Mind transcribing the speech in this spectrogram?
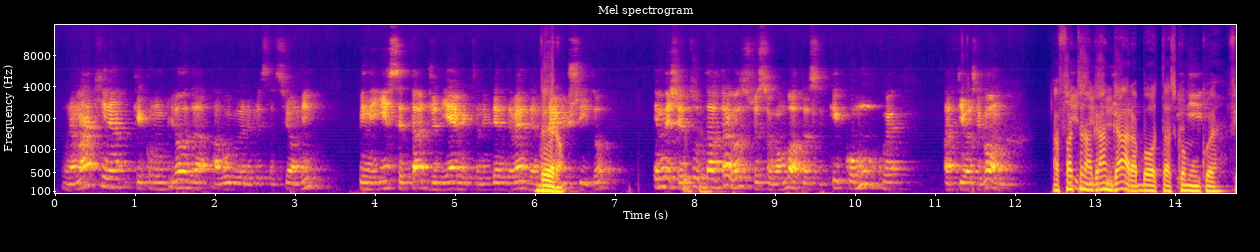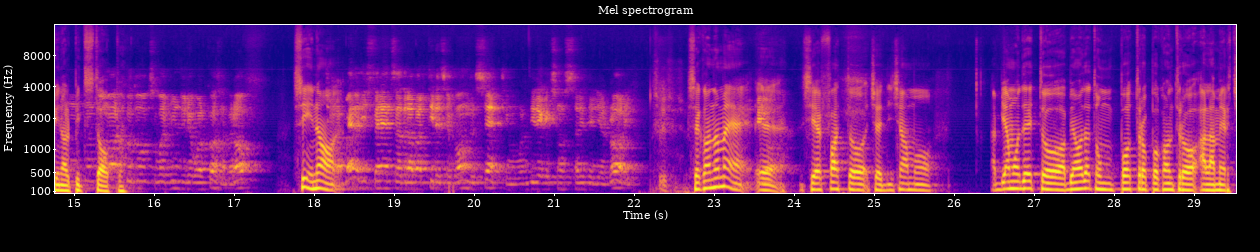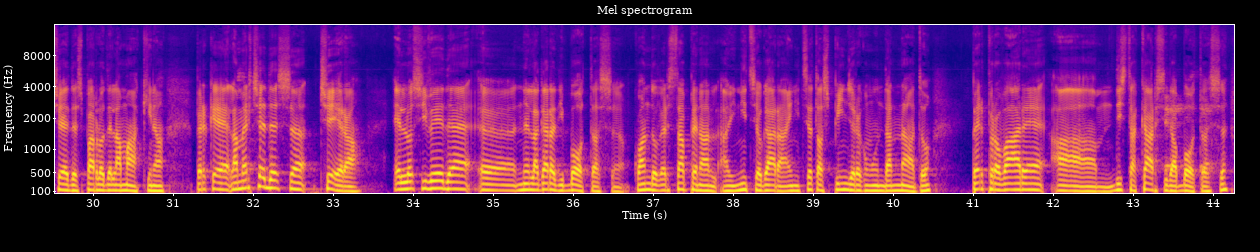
una macchina che con un pilota ha avuto delle prestazioni, quindi il settaggio di Hamilton evidentemente non Vero. è riuscito, e invece sì, tutt'altra sì. cosa è successo con Bottas, che comunque partiva secondo. Ha fatto sì, una gran gara Bottas comunque, quindi, fino al pit stop. Marco, tu, vuoi aggiungere qualcosa, però... Sì, no. C'è una bella differenza tra partire secondo e settimo, vuol dire che ci sono stati degli errori. Sì, sì, sì. Secondo me eh, si è fatto, cioè diciamo, abbiamo, detto, abbiamo dato un po' troppo contro alla Mercedes, parlo della macchina, perché la Mercedes c'era e lo si vede eh, nella gara di Bottas, quando Verstappen al, all'inizio gara ha iniziato a spingere come un dannato per provare a um, distaccarsi da Bottas,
